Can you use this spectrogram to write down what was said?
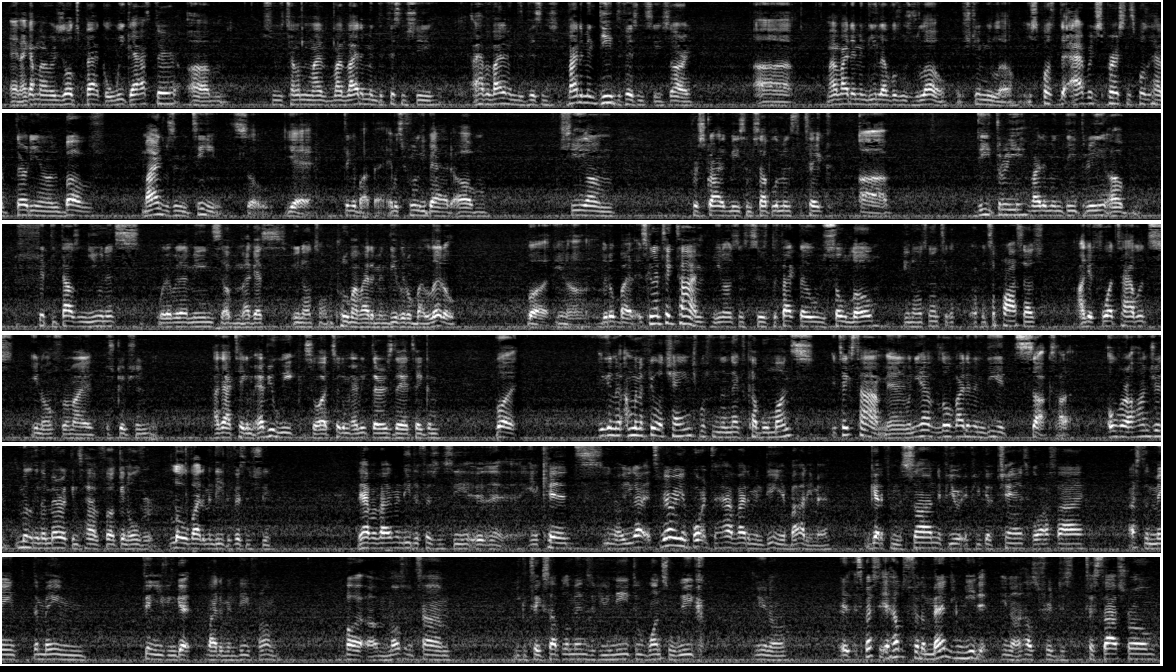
and I got my results back a week after. Um, she was telling me my, my vitamin deficiency. I have a vitamin deficiency, vitamin D deficiency. Sorry. Uh, my vitamin D levels was low, extremely low. You're supposed to, the average person is supposed to have 30 and above. Mine was in the teens. So yeah, think about that. It was really bad. Um, she um prescribed me some supplements to take uh D3 vitamin D3 of um, 50,000 units whatever that means. Um, I guess you know to improve my vitamin D little by little. But you know little by it's gonna take time you know since, since the fact that it was so low you know it's gonna take a, it's a process. I get four tablets you know for my prescription. I gotta take them every week so I took them every Thursday I take them but you're gonna I'm gonna feel a change within the next couple months. It takes time, man. When you have low vitamin D, it sucks. Uh, over a hundred million Americans have fucking over low vitamin D deficiency. They have a vitamin D deficiency in, your kids. You know, you got. It's very important to have vitamin D in your body, man. You get it from the sun. If you if you get a chance, go outside. That's the main the main thing you can get vitamin D from. But um, most of the time you can take supplements if you need to once a week. You know, it, especially it helps for the men. You need it. You know, it helps for just testosterone.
